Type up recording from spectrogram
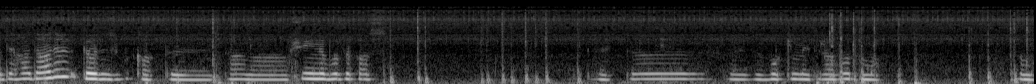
Hadi hadi hadi gördüğünüz gibi kalktı. Tamam. Şu yine burada kalsın. Bir dakika. Şöyle bir bakayım etrafa. Tamam. Tamam.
